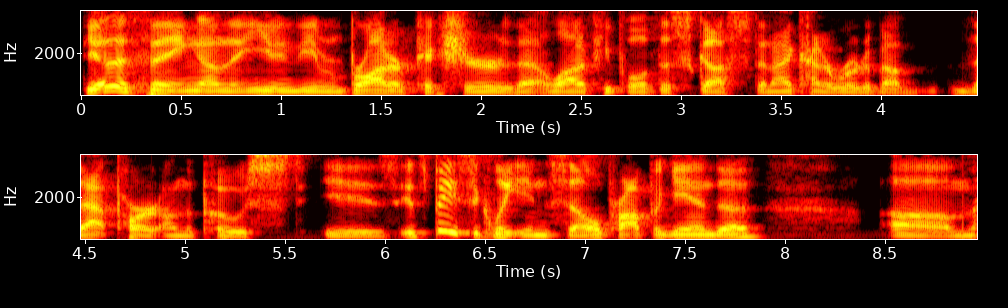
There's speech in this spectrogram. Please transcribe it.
the other thing on the even, the even broader picture that a lot of people have discussed and i kind of wrote about that part on the post is it's basically incel propaganda um,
